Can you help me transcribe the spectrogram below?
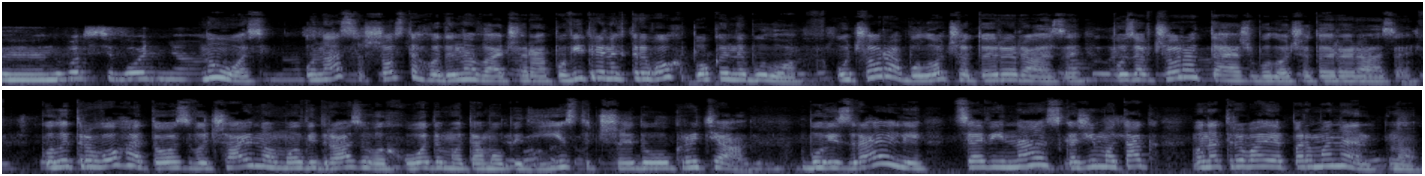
Э, ну вот сегодня... Ну ось у нас шоста година вечора. Повітряних тривог поки не було. Учора було чотири рази. Позавчора теж було чотири рази. Коли тривога, то звичайно ми відразу виходимо там у під'їзд чи до укриття. Бо в Ізраїлі ця війна, скажімо так, вона триває перманентно.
